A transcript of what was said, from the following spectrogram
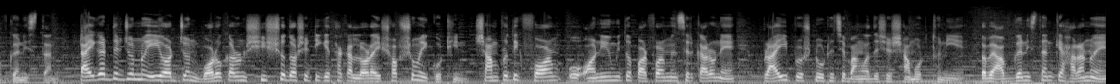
আফগানিস্তান। টাইগারদের জন্য এই অর্জন বড় কারণ শীর্ষ দশে টিকে থাকার লড়াই সবসময় কঠিন। সাম্প্রতিক ফর্ম ও অনিয়মিত পারফরমেন্সের কারণে প্রায়ই প্রশ্ন উঠেছে বাংলাদেশের সামর্থ্য নিয়ে। তবে আফগানিস্তানকে হারানোয়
